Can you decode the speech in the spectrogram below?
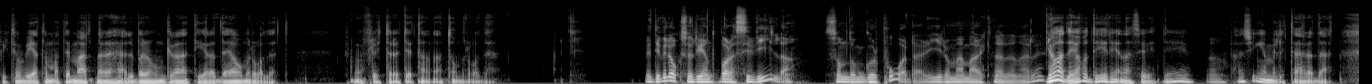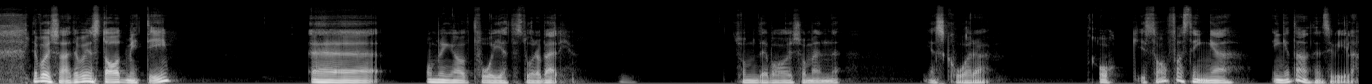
fick de veta om att det är marknader här. Då började de granatera det området. Fick man flytta det till ett annat område. Men det är väl också rent bara civila som de går på där i de här marknaderna, eller? Ja, det, ja, det är rena civil. Det är Ja. Fanns ju inga militära där. Det var ju så här, det var en stad mitt i. Eh, omringad av två jättestora berg. Som det var ju som en, en skåra. Och i stan fanns det inga, inget annat än civila.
